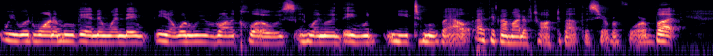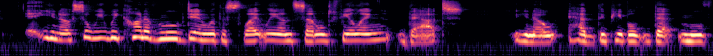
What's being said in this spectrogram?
we would want to move in and when they, you know, when we would want to close and when they would need to move out. I think I might have talked about this here before, but you know, so we, we kind of moved in with a slightly unsettled feeling that, you know, had the people that moved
